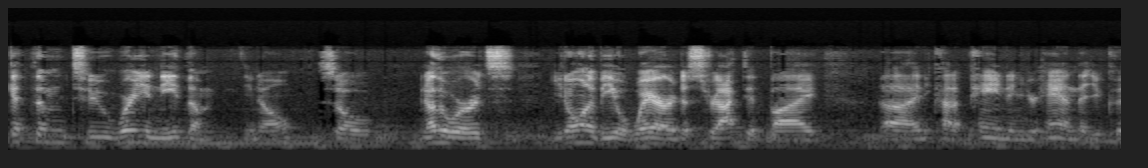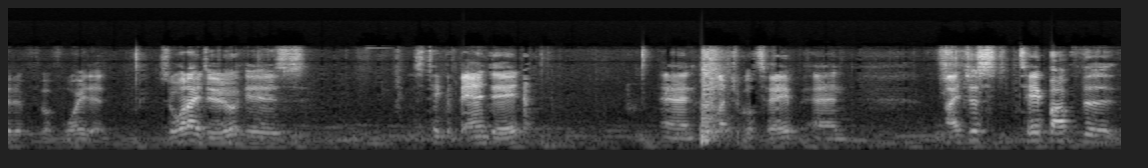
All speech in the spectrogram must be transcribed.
get them to where you need them. You know. So in other words, you don't want to be aware and distracted by uh, any kind of pain in your hand that you could have avoided. So what I do is just take a band-aid and electrical tape and I just tape up the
